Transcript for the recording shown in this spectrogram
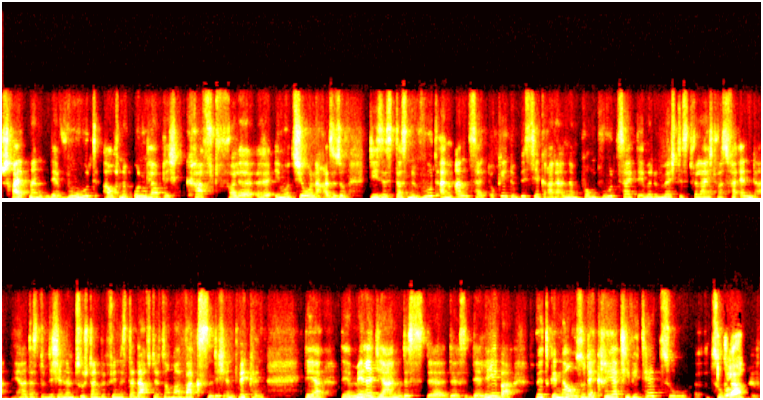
schreibt man der Wut auch eine unglaublich kraftvolle äh, Emotion nach. Also so dieses, dass eine Wut einem anzeigt, okay, du bist hier gerade an einem Punkt, Wut zeigt dir immer, du möchtest vielleicht was verändern, ja, dass du dich in einem Zustand befindest, da darfst du jetzt nochmal wachsen, dich entwickeln. Der, der Meridian des, der, des, der Leber wird genauso der Kreativität zu, äh, zugeordnet.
